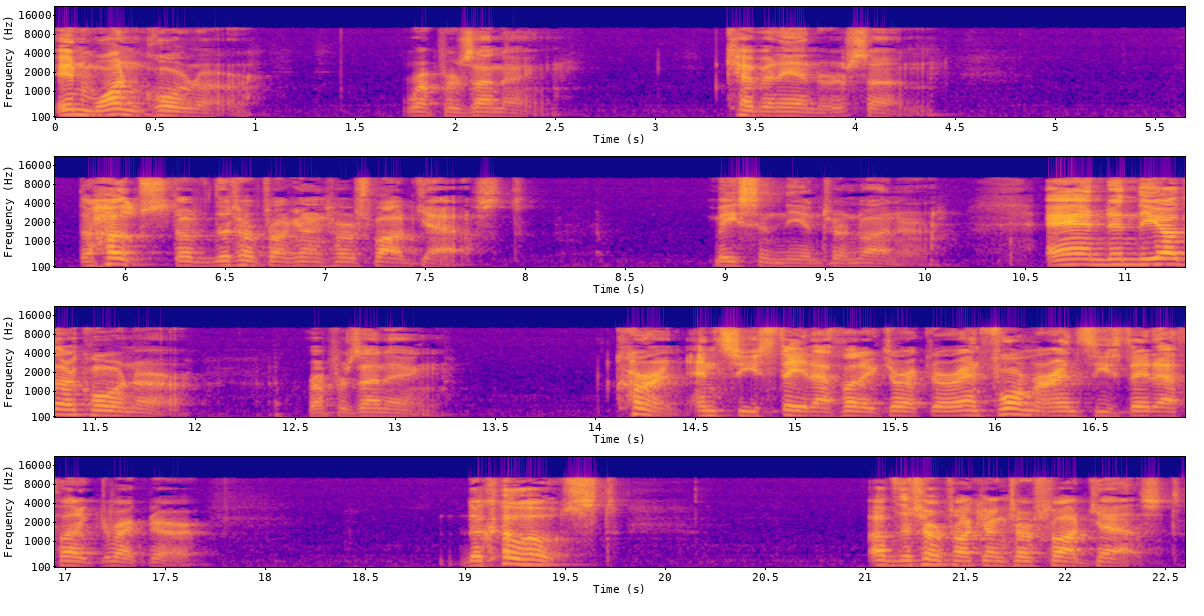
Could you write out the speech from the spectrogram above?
In one corner, representing Kevin Anderson, the host of the Terp Talk Youngsters podcast, Mason the intern Viner. And in the other corner, representing current NC State athletic director and former NC State athletic director, the co host of the Terp Talk Young Terps podcast,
